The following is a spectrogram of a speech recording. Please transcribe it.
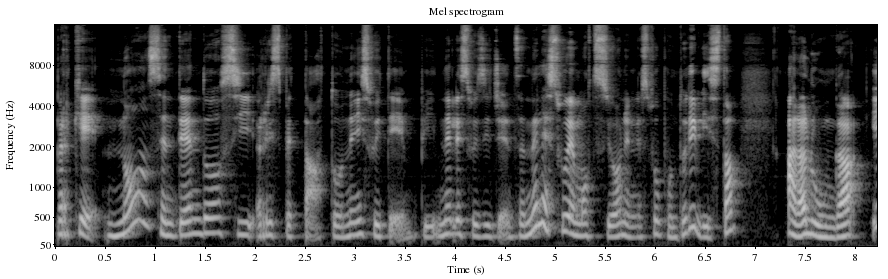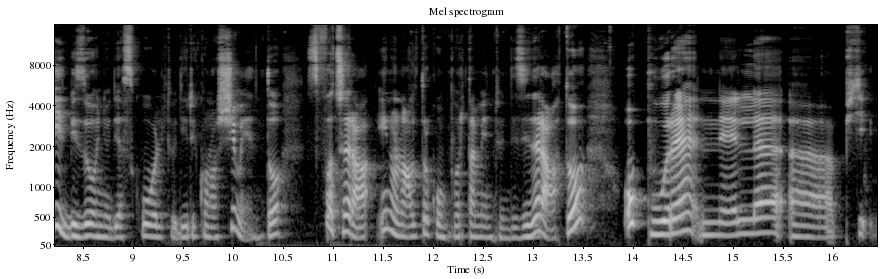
Perché non sentendosi rispettato nei suoi tempi, nelle sue esigenze, nelle sue emozioni, nel suo punto di vista, alla lunga il bisogno di ascolto e di riconoscimento sfocerà in un altro comportamento indesiderato oppure nel, uh, pie-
